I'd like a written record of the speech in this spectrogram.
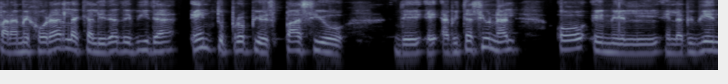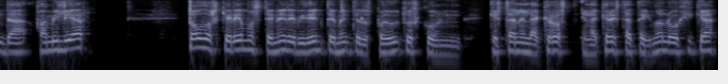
para mejorar la calidad de vida en tu propio espacio de, eh, habitacional o en, el, en la vivienda familiar. Todos queremos tener evidentemente los productos con, que están en la, en la cresta tecnológica,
